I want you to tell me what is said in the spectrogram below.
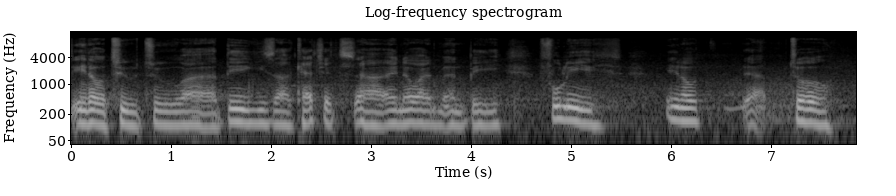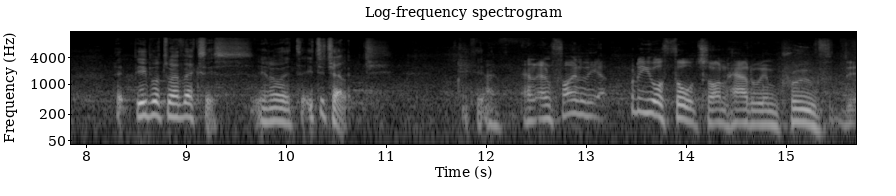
you know, to to uh, these uh, gadgets, uh, you know, and, and be fully, you know, yeah, to be able to have access. You know, it, it's a challenge. And, and finally, what are your thoughts on how to improve th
